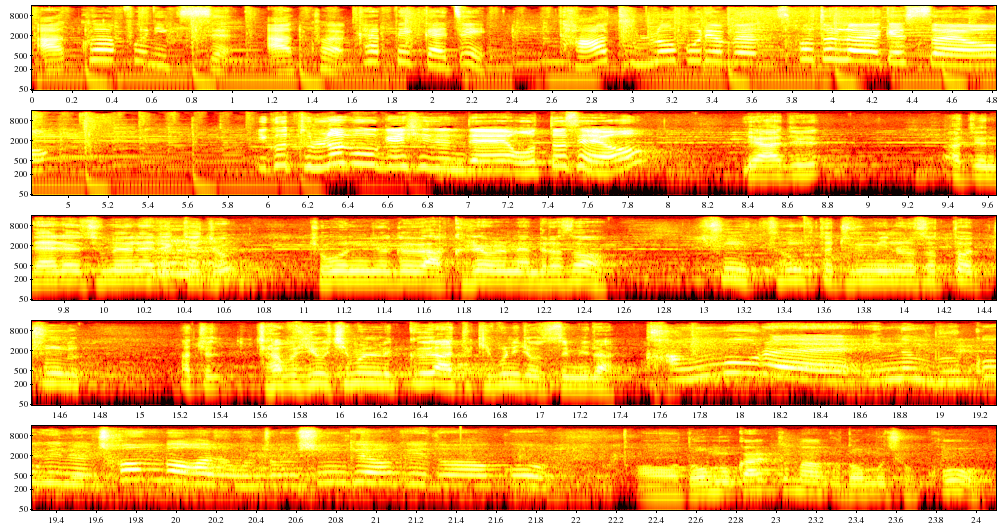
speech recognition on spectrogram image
aquaponics, aqua 카페까지 다 둘러보려면 서둘러야겠어요. 이거 둘러보고 계시는데 어떠세요? 예, 아주 아주 내려 주면에 이렇게 조, 좋은 그 아크릴을 만들어서 충청부터 주민으로서 또 충 아주 자부시고 침을 그 아주 기분이 좋습니다. 강물에 있는 물고기는 처음 봐가지고 좀 신기하기도 하고 어, 너무 깔끔하고 너무 좋고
